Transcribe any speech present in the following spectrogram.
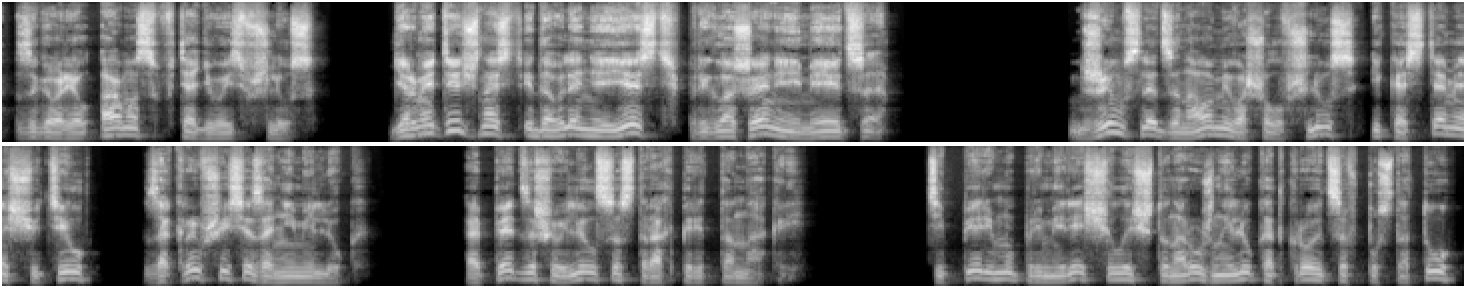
— заговорил Амос, втягиваясь в шлюз. «Герметичность и давление есть, приглашение имеется». Джим вслед за Наоми вошел в шлюз и костями ощутил закрывшийся за ними люк. Опять зашевелился страх перед Танакой. Теперь ему примерещилось, что наружный люк откроется в пустоту,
